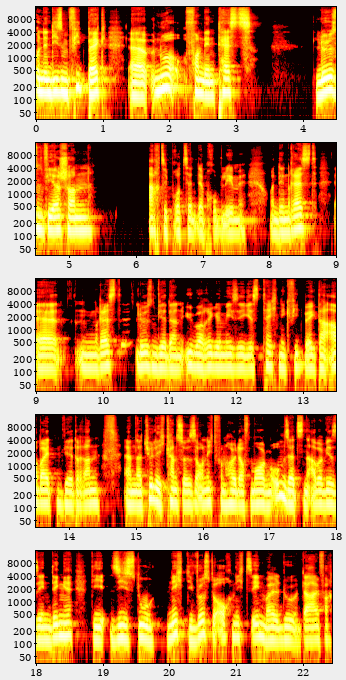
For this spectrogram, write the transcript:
Und in diesem Feedback, äh, nur von den Tests lösen wir schon 80 % der Probleme. Und den Rest äh, 'n Rest lösen wir dann über regelmäßiges Technik-Feedback, da arbeiten wir dran. Ähm, natürlich kannst du es auch nicht von heute auf morgen umsetzen, aber wir sehen Dinge, die siehst du nicht, die wirst du auch nicht sehen, weil du da einfach,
